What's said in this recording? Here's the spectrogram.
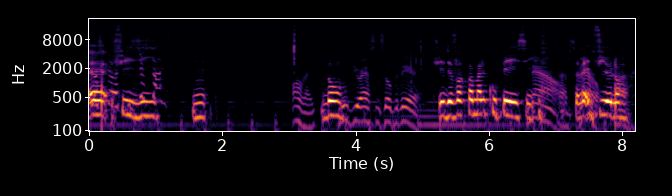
un fusil. Hmm, All right. Bon, Move your asses over there. je vais devoir pas mal couper ici. Ça va être violent.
